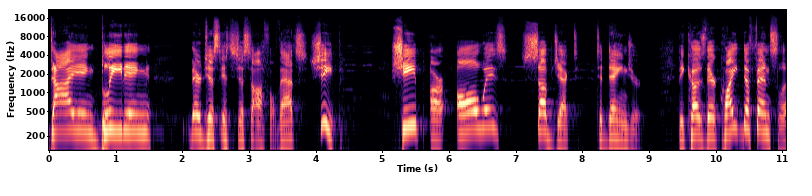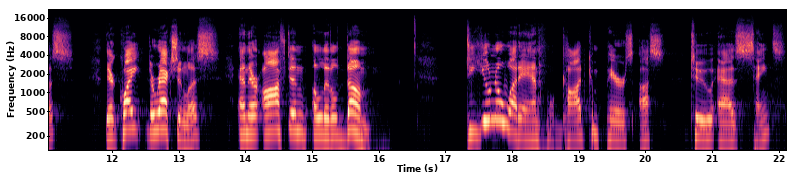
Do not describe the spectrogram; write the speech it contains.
dying, bleeding. They're just, it's just awful. That's sheep. Sheep are always subject to danger because they're quite defenseless they're quite directionless and they're often a little dumb. Do you know what animal God compares us to as saints?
